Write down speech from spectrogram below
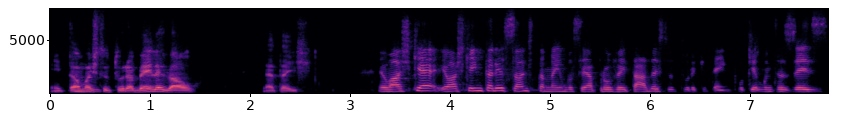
Então, é uma uhum. estrutura bem legal, né, Thaís? Eu acho que é, eu acho que é interessante também você aproveitar da estrutura que tem, porque muitas vezes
